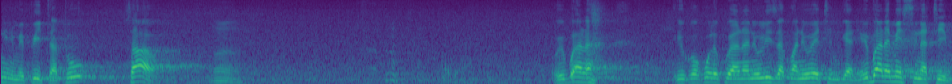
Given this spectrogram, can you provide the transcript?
nimepita tu, sawa. Huyu bwana yuko kule kwa ananiuliza, kwani wewe timu gani? Bwana, mimi sina timu.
